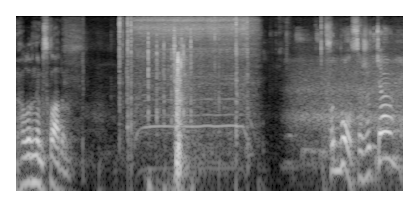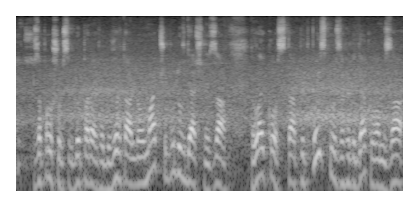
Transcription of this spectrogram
головним складом. Футбол це життя. Запрошую всіх до перегляду віртуального матчу. Буду вдячний за лайкос та підписку. Взагалі дякую вам за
